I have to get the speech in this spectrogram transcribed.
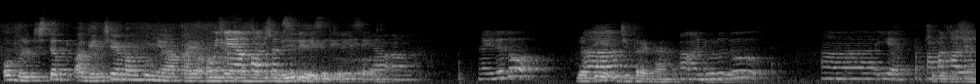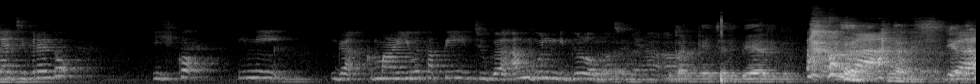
Oh, berarti setiap agensi emang punya kayak punya konsep-konsep konsep sendiri, sendiri gitu. sendiri sih ya. uh. nah itu tuh Berarti uh, Gfriend kan? uh, dulu tuh uh, ya pertama kali lihat Jifren tuh ih kok ini nggak kemayu tapi juga anggun gitu loh maksudnya uh. Bukan kayak Cherry Bell gitu. enggak Enggak. Dia kan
